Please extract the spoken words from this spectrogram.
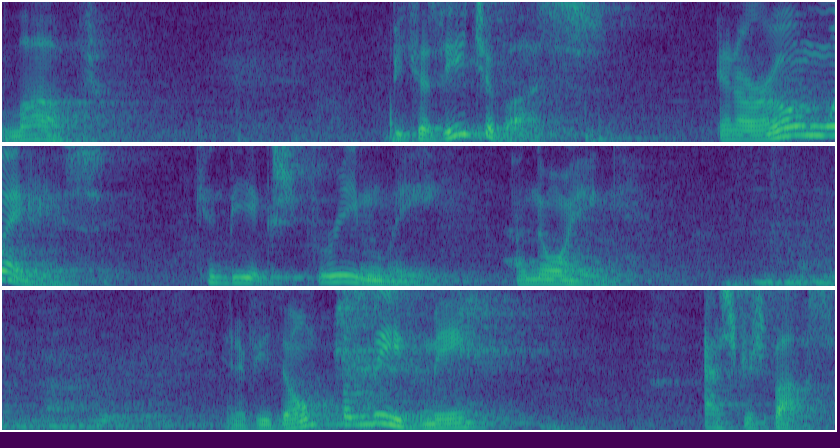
love. Because each of us, in our own ways, can be extremely annoying. And if you don't believe me, ask your spouse.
